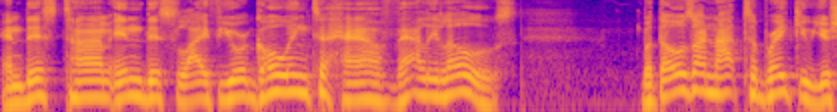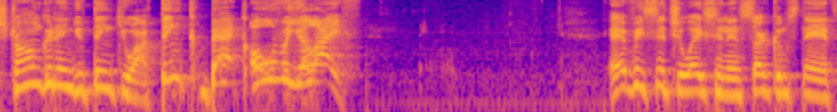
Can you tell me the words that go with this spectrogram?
And this time in this life, you're going to have valley lows. But those are not to break you. You're stronger than you think you are. Think back over your life. Every situation and circumstance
